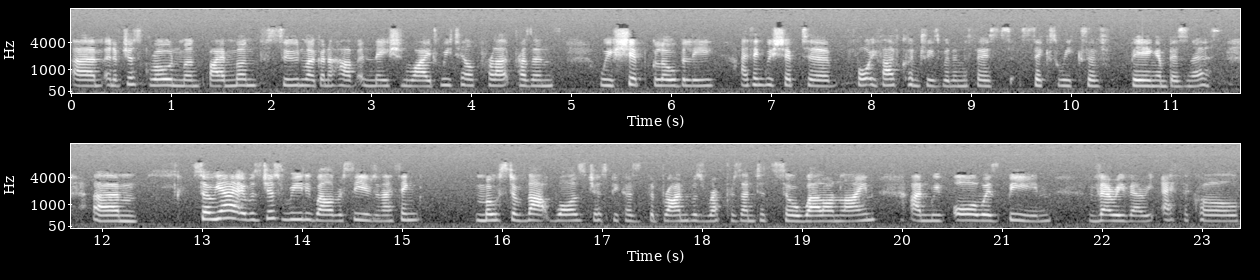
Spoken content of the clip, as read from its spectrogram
Um, and have just grown month by month. Soon we're going to have a nationwide retail presence. We ship globally. I think we ship to 45 countries within the first six weeks of being in business. Um, so yeah, it was just really well received, and I think most of that was just because the brand was represented so well online and we've always been very, very ethical,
